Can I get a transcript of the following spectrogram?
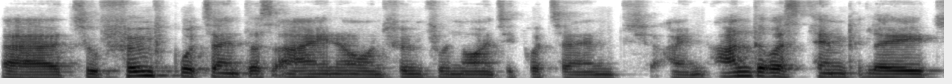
äh, zu 5% das eine und 95% ein anderes Template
